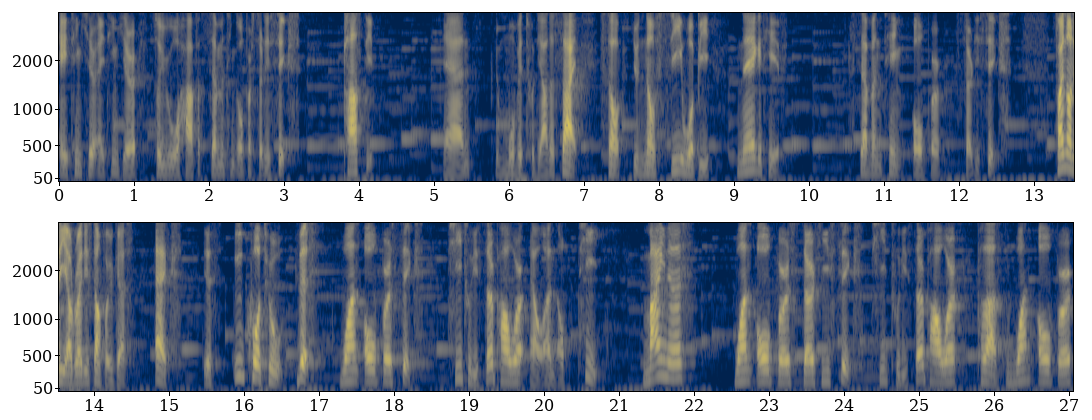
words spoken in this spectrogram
18 here, 18 here. So you will have a 17 over 36 positive. And you move it to the other side. So you know C will be negative 17 over 36. Finally, I write this down for you guys. x is equal to this 1 over 6 t to the third power ln of t minus 1 over 36 t to the third power plus 1 over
